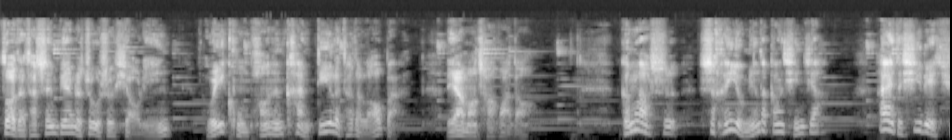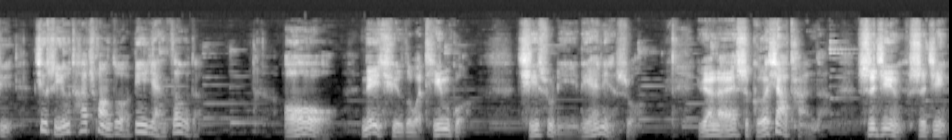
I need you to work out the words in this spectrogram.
坐在他身边的助手小林，唯恐旁人看低了他的老板，连忙插话道：“耿老师是很有名的钢琴家，《爱的系列曲》就是由他创作并演奏的。”哦，那曲子我听过。齐树礼连连说：“原来是阁下弹的，失敬失敬。”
